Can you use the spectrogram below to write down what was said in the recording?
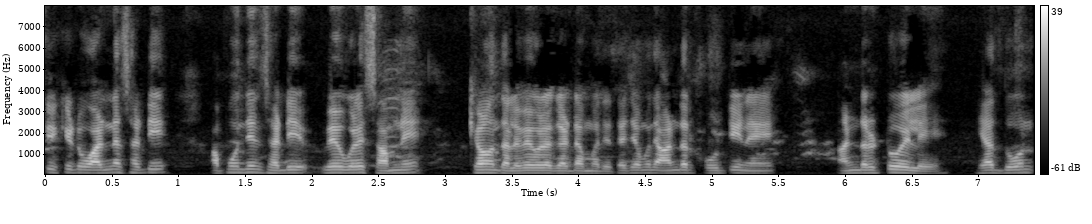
क्रिकेट वाढण्यासाठी आपण त्यांच्यासाठी वेगवेगळे सामने खेळवण्यात आले वेगवेगळ्या गटामध्ये. त्याच्यामध्ये अंडर फोर्टीन आहे अंडर ट्वेल्व आहे. ह्या दोन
